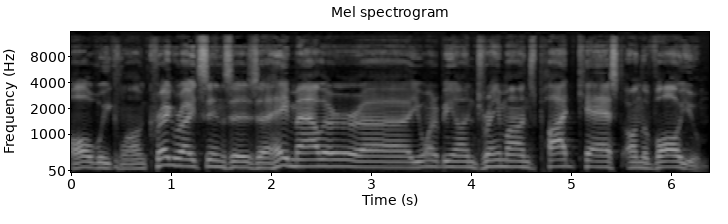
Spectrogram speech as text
all week long. Craig writes in says, uh, "Hey Maller, uh, you want to be on Draymond's podcast on the volume?"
